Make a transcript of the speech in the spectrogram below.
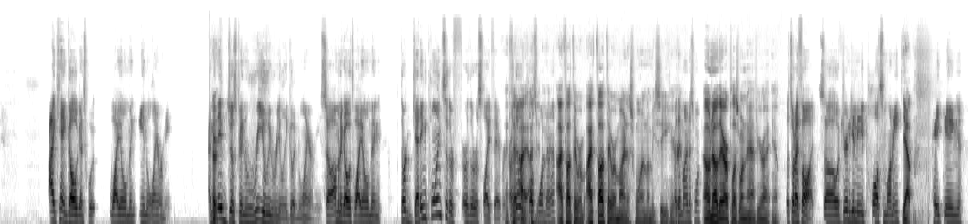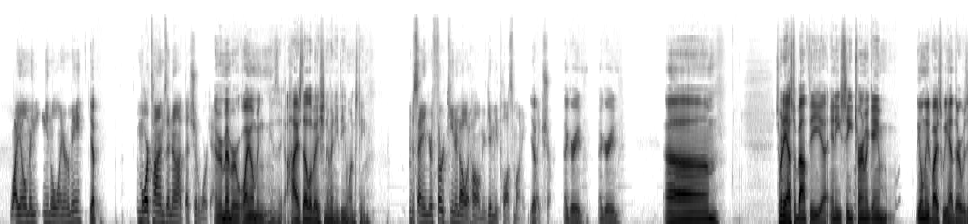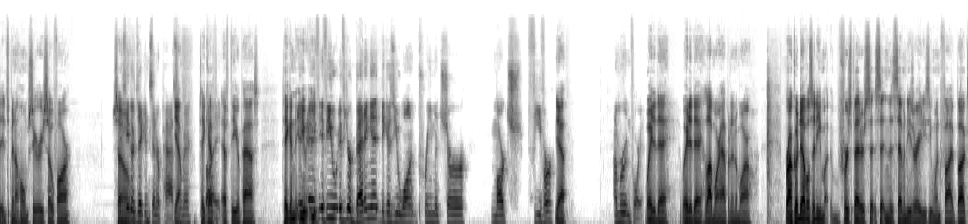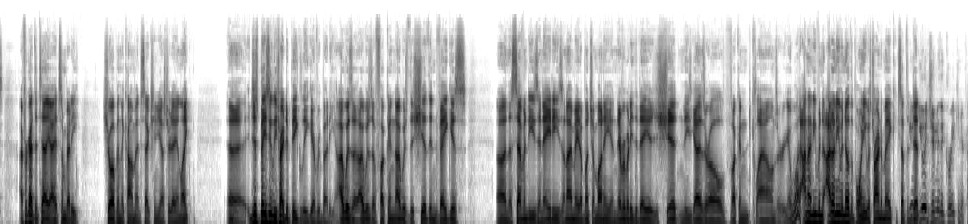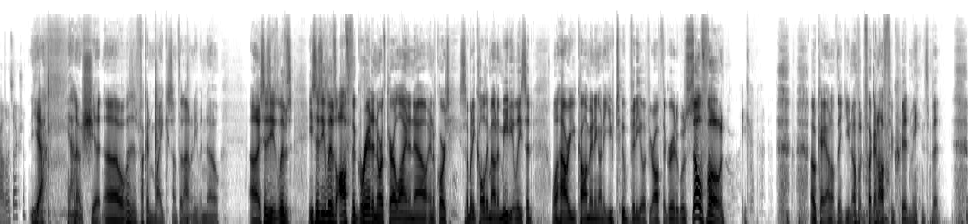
I can't go against Wyoming in Laramie. I mean, they've just been really really good in Laramie. So I'm going to go with Wyoming. They're getting points, or they're or they're a slight favorite. I Are they like I- I plus thi- one and a half? I thought they were. I thought they were minus one. Let me see here. Are they minus one? oh no, they are plus one and a half. You're right. Yep. That's what I thought. So if you're gonna give me plus money, Yep. taking Wyoming in Laramie, Yep. more times than not, that should work out. And remember, Wyoming is the highest elevation of any D1's team. I'm just saying, you're 13 and 0 at home. You're giving me plus money. Yep. Like sure. Agreed. Agreed. Um, somebody asked about the uh, NEC tournament game. The only advice we had there was it's been a home series so far. So It's either Dickinson or pass yeah, for me. take F, FD or pass. Taking you, if, you, if you if you're betting it because you want premature March fever, yeah. I'm rooting for you. Wait a day. Wait a day. A lot more happening tomorrow. Bronco Devil said he first better sit, sit in the 70s or 80s. He won five bucks. I forgot to tell you, I had somebody show up in the comment section yesterday and like uh, just basically tried to big league everybody. I was a, I was a fucking I was the shit in Vegas uh, in the 70s and 80s, and I made a bunch of money, and everybody today is shit, and these guys are all fucking clowns or you know, what? I don't even I don't even know the point he was trying to make except the You, dip. you had Jimmy the Greek in your comment section. Yeah, yeah, no shit. Uh, what was it? Fucking Mike something? I don't even know. Uh, he says he lives. He says he lives off the grid in North Carolina now, and of course, somebody called him out immediately. Said, "Well, how are you commenting on a YouTube video if you're off the grid?" It goes cell phone. Okay, I don't think you know what fucking off the grid means, but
